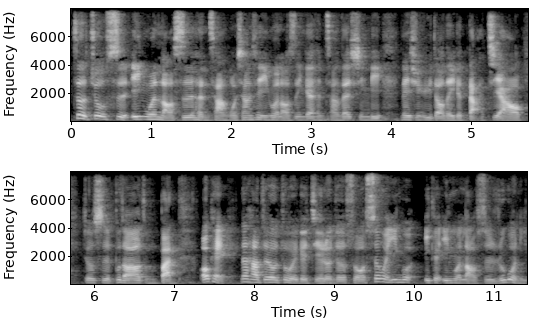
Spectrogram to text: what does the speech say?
这就是英文老师很常，我相信英文老师应该很常在心里内心遇到的一个打架哦，就是不知道要怎么办。OK，那他最后做一个结论，就是说，身为英国一个英文老师，如果你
